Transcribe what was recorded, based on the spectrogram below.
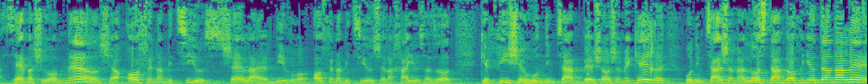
אז זה מה שהוא אומר, שהאופן המציאוס של הניברו, אופן המציאוס של החיוס הזאת, כפי שהוא נמצא בשורש המקרה, הוא נמצא שם לא סתם באופן יותר נעלה,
